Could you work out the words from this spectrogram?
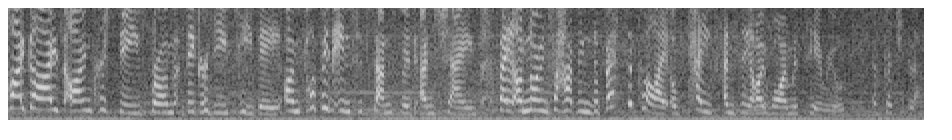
Hi guys, I'm Christy from Big Review TV. I'm popping into Sanford and Shane. They are known for having the best supply of paint and DIY materials. Let's go check it out.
